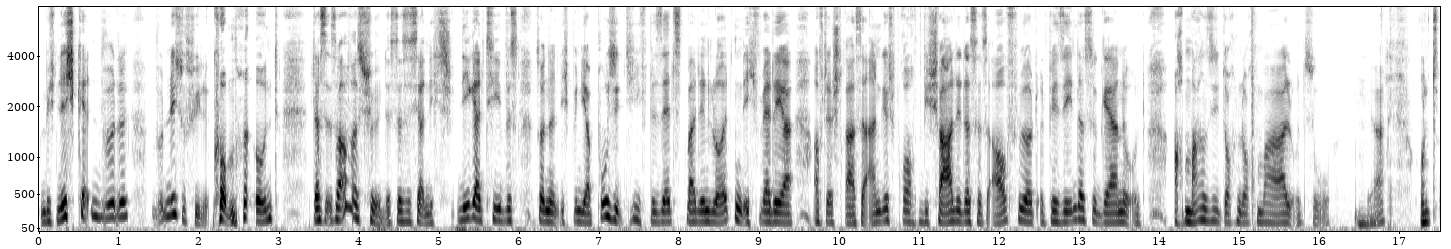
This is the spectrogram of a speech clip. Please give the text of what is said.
mich nicht kennen würde, würden nicht so viele kommen. Und das ist auch was Schönes. Das ist ja nichts Negatives, sondern ich bin ja positiv besetzt bei den Leuten. Ich werde ja auf der Straße angesprochen, wie schade, dass es aufhört. Und wir sehen das so gerne. Und ach, machen Sie doch noch mal und so. Mhm. Ja. Und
